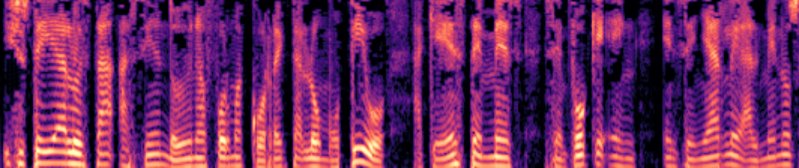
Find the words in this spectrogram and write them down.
Y si usted ya lo está haciendo de una forma correcta, lo motivo a que este mes se enfoque en enseñarle al menos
